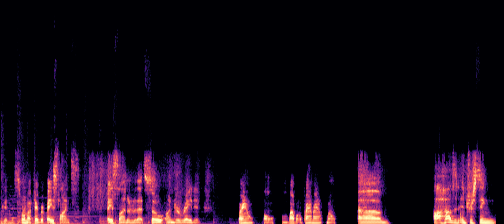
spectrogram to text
goodness. One of my favorite bass lines. Bass line under that, so underrated. Um, a-ha's an interesting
